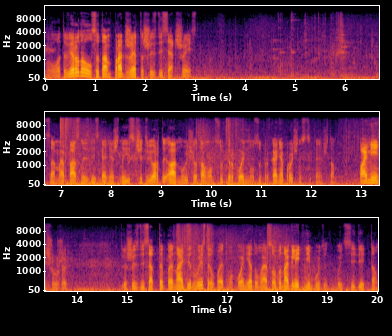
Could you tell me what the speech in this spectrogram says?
Ну вот, вернулся там Проджета 66. Самое опасное здесь, конечно, из четвертой. А, ну еще там он супер конь, но супер коня прочности, конечно, там поменьше уже. Для 60 ТП на один выстрел, поэтому конь, я думаю, особо наглеть не будет. Будет сидеть там.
